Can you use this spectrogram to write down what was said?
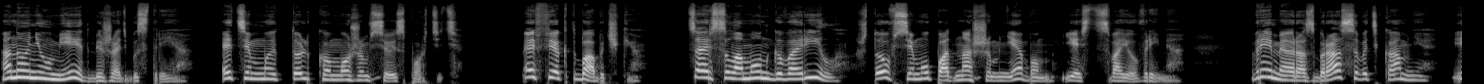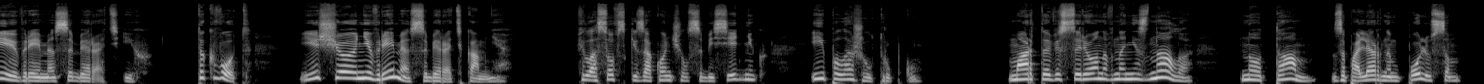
Оно не умеет бежать быстрее. Этим мы только можем все испортить. Эффект бабочки. Царь Соломон говорил, что всему под нашим небом есть свое время. Время разбрасывать камни и время собирать их. Так вот, еще не время собирать камни. Философски закончил собеседник и положил трубку. Марта Виссарионовна не знала, но там, за полярным полюсом,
